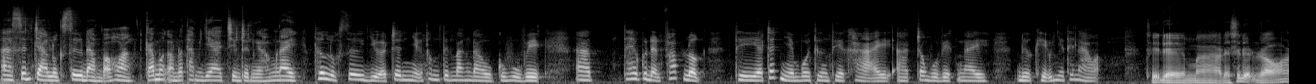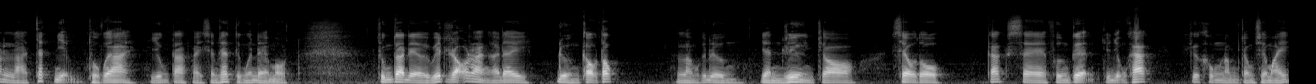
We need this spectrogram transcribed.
À, xin chào luật sư Đàm Bảo Hoàng, cảm ơn ông đã tham gia chương trình ngày hôm nay. Thưa luật sư, dựa trên những thông tin ban đầu của vụ việc, à, theo quy định pháp luật thì à, trách nhiệm bồi thường thiệt hại à, trong vụ việc này được hiểu như thế nào ạ? Thì để mà để xác định rõ là trách nhiệm thuộc về ai, thì chúng ta phải xem xét từng vấn đề một. Chúng ta đều biết rõ ràng ở đây đường cao tốc là một cái đường dành riêng cho xe ô tô, các xe phương tiện chuyên dụng khác chứ không nằm trong xe máy.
